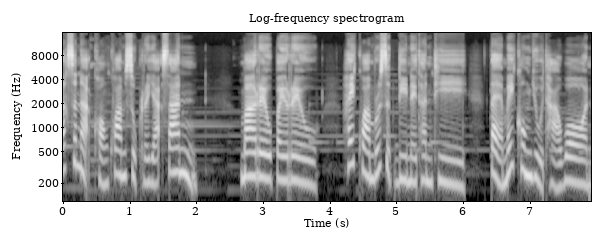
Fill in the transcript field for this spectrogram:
ลักษณะของความสุขระยะสั้น มาเร็วไปเร็ว ให้ความรู้สึกดีในทันที แต่ไม่คงอยู่ถาวร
